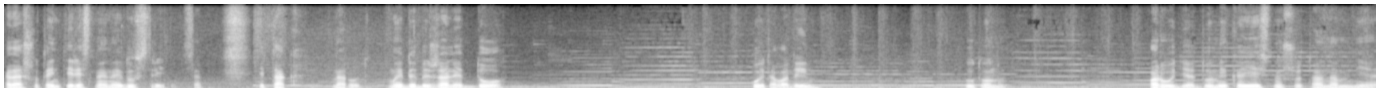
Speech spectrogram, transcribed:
Когда что-то интересное найду, встретимся. Итак, народ, мы добежали до какой-то воды. Тут он пародия домика есть, но что-то она мне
